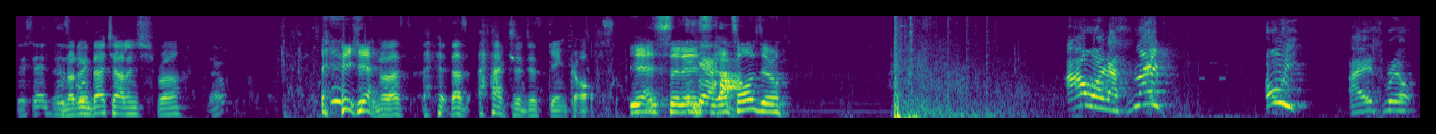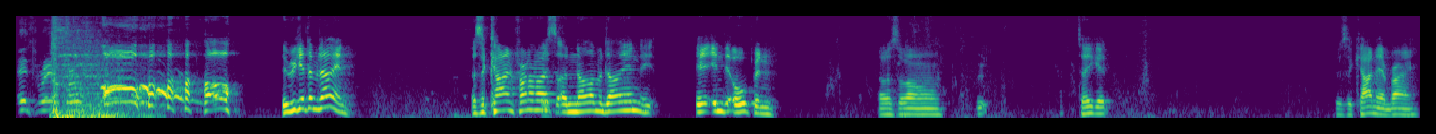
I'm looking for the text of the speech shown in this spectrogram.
This ain't We're not doing that challenge, bro. No. yeah. You know that's that's actually just game calls. Yes, it is. I told you. Oh, I got sniped. Oh, ah, it's real. It's real, bro. Oh! Did we get the medallion? There's a car in front of us. Another medallion in the open. Oh, so uh, we have to take it. There's a car near Brian.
